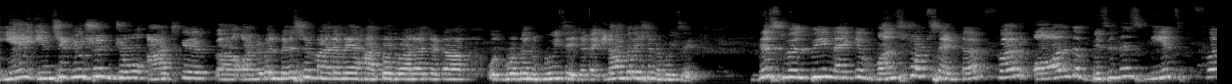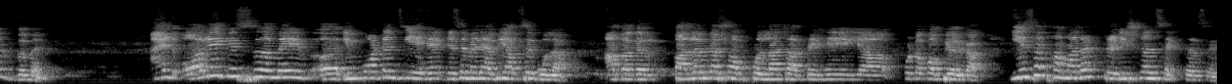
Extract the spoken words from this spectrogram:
ये इंस्टीट्यूशन जो आज के ऑनरेबल मिनिस्टर मैडम है हाथों द्वारा जटा उद्बोधन हुई से जटा इनॉग्रेशन हुई से this will be like a one stop centre for all the business needs for women and और एक इसमें इम्पोर्टेंस ये है जैसे मैंने अभी आपसे बोला आप अगर पार्लर का शॉप खोलना चाहते हैं या फोटोकॉपियर का ये सब हमारा ट्रेडिशनल सेक्टर्स है।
